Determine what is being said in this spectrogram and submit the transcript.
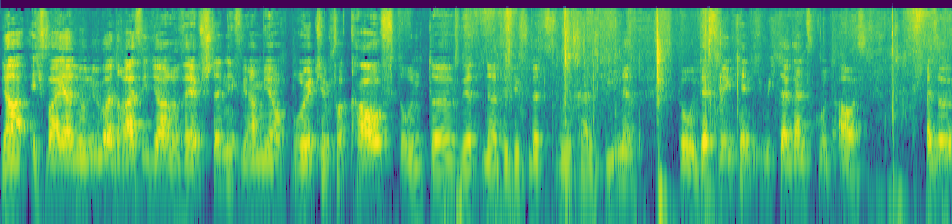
Ja, ich war ja nun über 30 Jahre selbstständig. Wir haben ja auch Brötchen verkauft und äh, wir hatten also die letzten Kantine. So, und deswegen kenne ich mich da ganz gut aus. Also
